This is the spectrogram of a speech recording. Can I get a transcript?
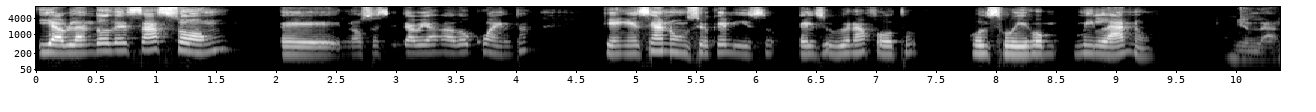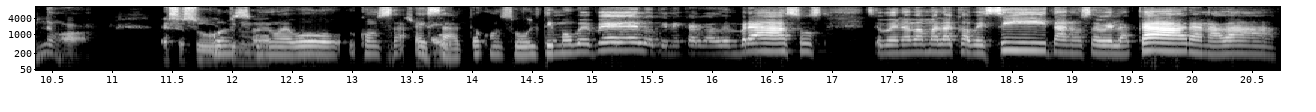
y hablando de sazón, eh, no sé si te habías dado cuenta que en ese anuncio que él hizo, él subió una foto con su hijo Milano. Milano. Ese es su con Su nuevo, exacto, con su último bebé, lo tiene cargado en brazos, se ve nada más la cabecita, no se ve la cara, nada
